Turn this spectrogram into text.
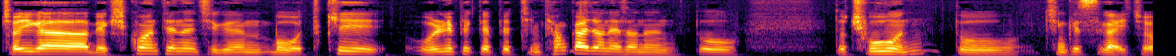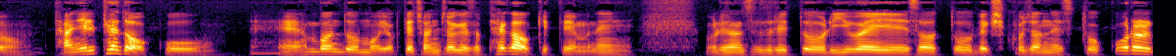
저희가 멕시코한테는 지금 뭐 특히 올림픽 대표팀 평가전에서는 또, 또 좋은 또 징크스가 있죠. 단 1패도 없고, 예, 한 번도 뭐 역대 전적에서 패가 없기 때문에 우리 선수들이 또 리웨이에서 또 멕시코전에서 또 골을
